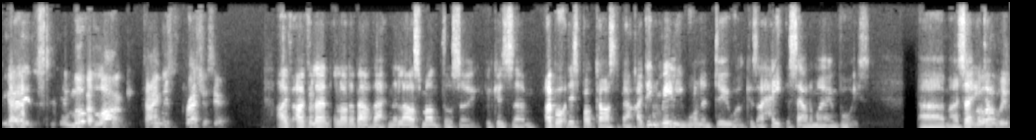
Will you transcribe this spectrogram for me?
you gotta move it along. Time is precious here. I've I've learned a lot about that in the last month or so because um, I bought this podcast about. I didn't really want to do one because I hate the sound of my own voice. Um, I certainly don't. Voice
